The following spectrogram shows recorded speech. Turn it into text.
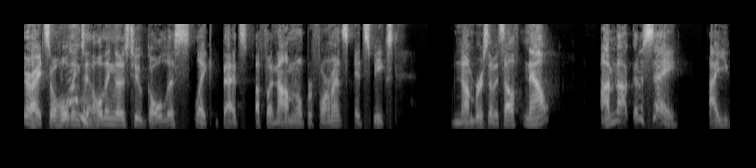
All right, so holding to, holding those two goalless, like that's a phenomenal performance. It speaks numbers of itself. Now, I'm not going to say I you,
